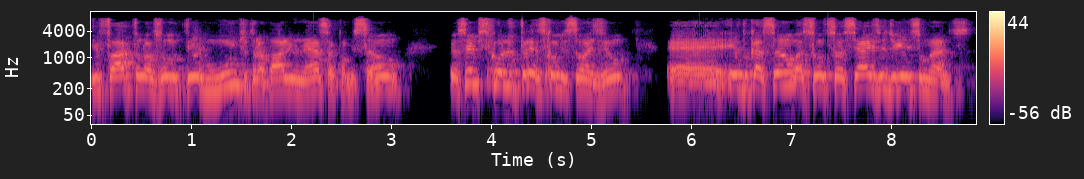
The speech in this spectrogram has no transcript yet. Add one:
de fato, nós vamos ter muito trabalho nessa comissão. Eu sempre escolho três comissões, viu? É, educação, assuntos sociais e direitos humanos.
